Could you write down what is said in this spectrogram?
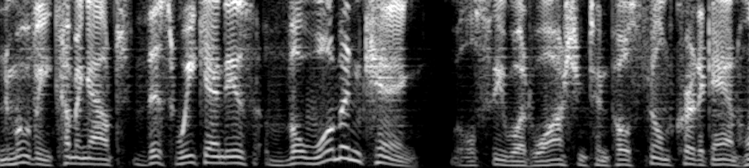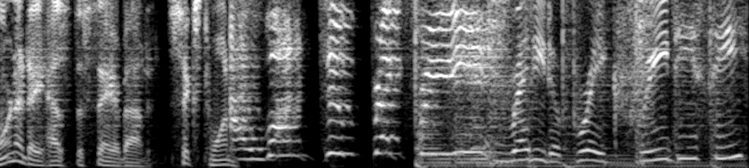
movie coming out this weekend is The Woman King. We'll see what Washington Post film critic Ann Hornaday has to say about it. 620. I want to break free. Ready to break free, DC?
